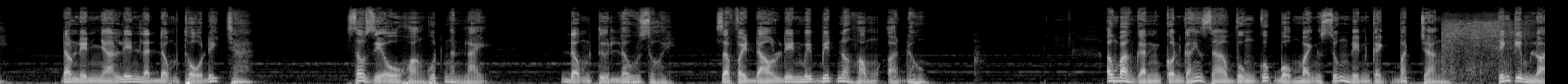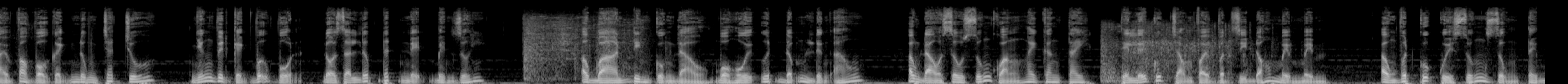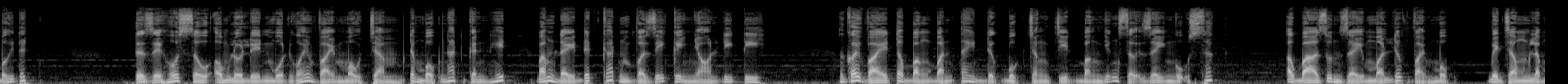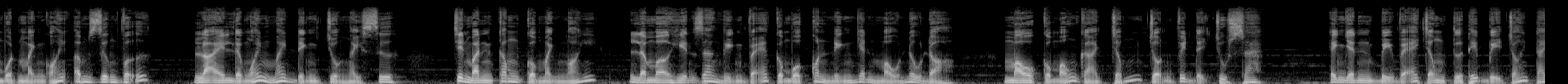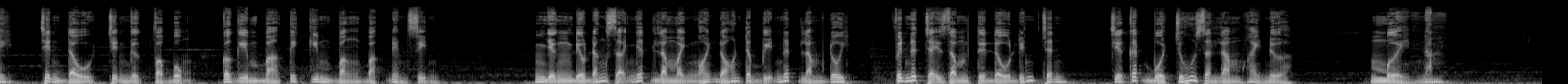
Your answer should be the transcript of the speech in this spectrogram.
Đào nền nhà lên là động thổ đấy, cha. Sau rượu hoàng hút ngăn lại. Động từ lâu rồi Giờ phải đào lên mới biết nó hỏng ở đâu? Ông ba gần con gái ra vùng quốc bộ mạnh xuống nền gạch bắt chàng Tiếng kim loại vào vỏ gạch nung chát chúa. Những viên gạch vỡ vụn, Đổ ra lớp đất nện bên dưới. Ông bà điên cuồng đào, Mồ hôi ướt đẫm lưng áo. Ông đào sâu xuống khoảng hai căng tay, Thì lưới cuốc chạm phải vật gì đó mềm mềm. Ông vứt cuốc quỳ xuống dùng tay bới đất. Từ dưới hố sâu, ông lôi lên một gói vải màu trầm Đã mộc nát gần hết, Bám đầy đất cát và dễ cây nhỏ li ti. Gói vải to bằng bàn tay được buộc chẳng chịt bằng những sợi dây ngũ sắc. Ông bà run rẩy mở lớp vải mục Bên trong là một mảnh gói âm dương vỡ Loại là ngói mái đỉnh chùa ngày xưa. Trên mặt cong của mảnh ngói Là mờ hiện ra hình vẽ của một con nỉnh nhân màu nâu đỏ Màu của máu gà trống trộn với đầy chu sa. Hình nhân bị vẽ trong tư thế bị trói tay Trên đầu, trên ngực và bụng Có ghim ba cái kim bằng bạc đen xịn. Nhưng điều đáng sợ nhất là mảnh ngói đó đã bị nứt làm đôi. Vết nứt chạy dầm từ đầu đến chân Chia cắt bùa chú ra làm hai nửa. Mười năm.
